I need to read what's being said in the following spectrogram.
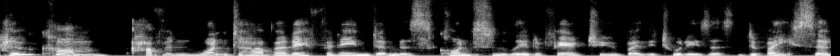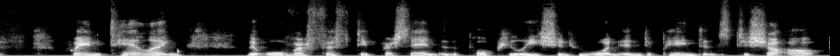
"How come having wanting to have a referendum is constantly referred to by the Tories as divisive when telling that over fifty percent of the population who want independence to shut up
